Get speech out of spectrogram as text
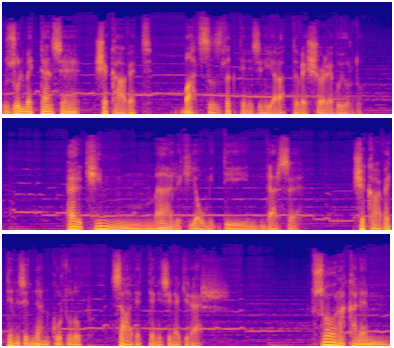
Zulmettense şekavet, bahtsızlık denizini yarattı ve şöyle buyurdu. Her kim Malik Yevmiddin derse, şekavet denizinden kurtulup saadet denizine girer. Sonra kalem,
